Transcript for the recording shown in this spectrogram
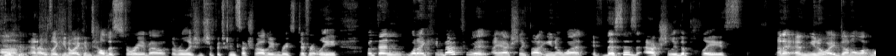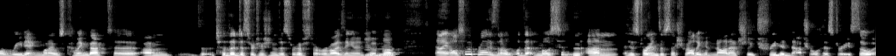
um, and I was like, you know, I can tell this story about the relationship between sexuality and race differently. But then when I came back to it, I actually thought, you know what, if this is actually the place and I, and you know I'd done a lot more reading when I was coming back to um to the dissertation to sort of start revising it into mm-hmm. a book. And I also realized that that most um, historians of sexuality had not actually treated natural history. So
